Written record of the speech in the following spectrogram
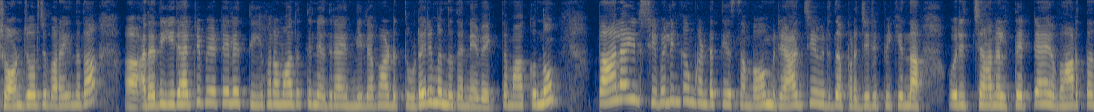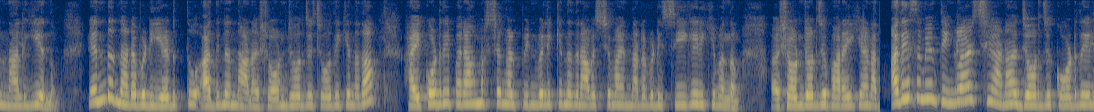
ഷോൺ ജോർജ് പറയുന്നത്. അതായത് ഈരാറ്റുപേട്ടയിലെ തീവ്രവാദത്തിനെതിരായ നിലപാട് തുടരുമെന്ന് തന്നെ വ്യക്തമാക്കുന്നു. പാലായിൽ ശിവലിംഗം കണ്ടെത്തിയ സംഭവം രാജ്യവിരുദ്ധ പ്രചരിപ്പിക്കുന്ന ഒരു ചാനൽ തെറ്റായ വാർത്ത നൽകിയെന്നും എന്ത് നടപടി എടുത്തു അതിനെന്നാണ് ഷോൺ ജോർജ് ചോദിക്കുന്നത്. ഹൈക്കോടതി പരാമർശങ്ങൾ പിൻവലിക്കുന്നതിനാവശ്യമായ നടപടി സ്വീകരിക്കുമെന്നും ഷോൺ ജോർജ് പറയുകയാണ്. അതേസമയം തിങ്കളാഴ്ചയാണ് ജോർജ് കോടതിയിൽ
